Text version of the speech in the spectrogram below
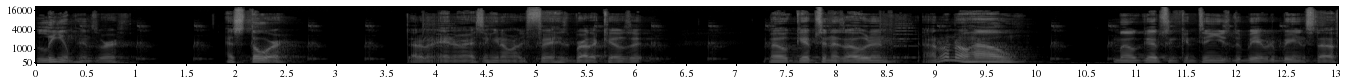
Liam Hemsworth as Thor. That'd have been interesting. He don't really fit. His brother kills it. Mel Gibson as Odin. I don't know how Mel Gibson continues to be able to be in stuff.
